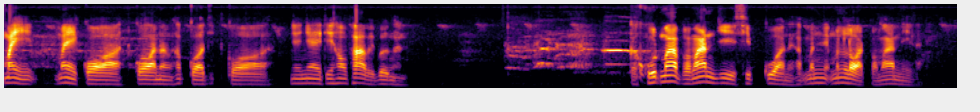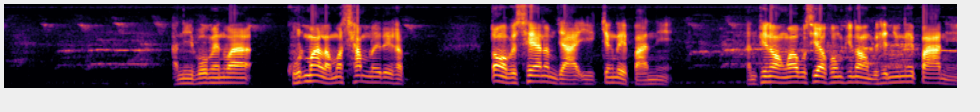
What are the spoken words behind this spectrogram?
ไม่ไม่กอกอนึงครับกอที่กอใหญ่ๆที่เฮาพาไปเบิ่งหั่นก็ขุดมาประมาณยี่สิบกว่านะครับมันมันหลอดประมาณนี้แหละอันนี้บ่แมนว่าขุดมาแล้วมาช่ำเลยเด้ครับ ต้องเอาไปแช่น้ำยาอีกจังได้ปานนี้อันพี่น้องว่าบ่เชื่อผมพี่น้องไปเห็นอยู่ในป่านี่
